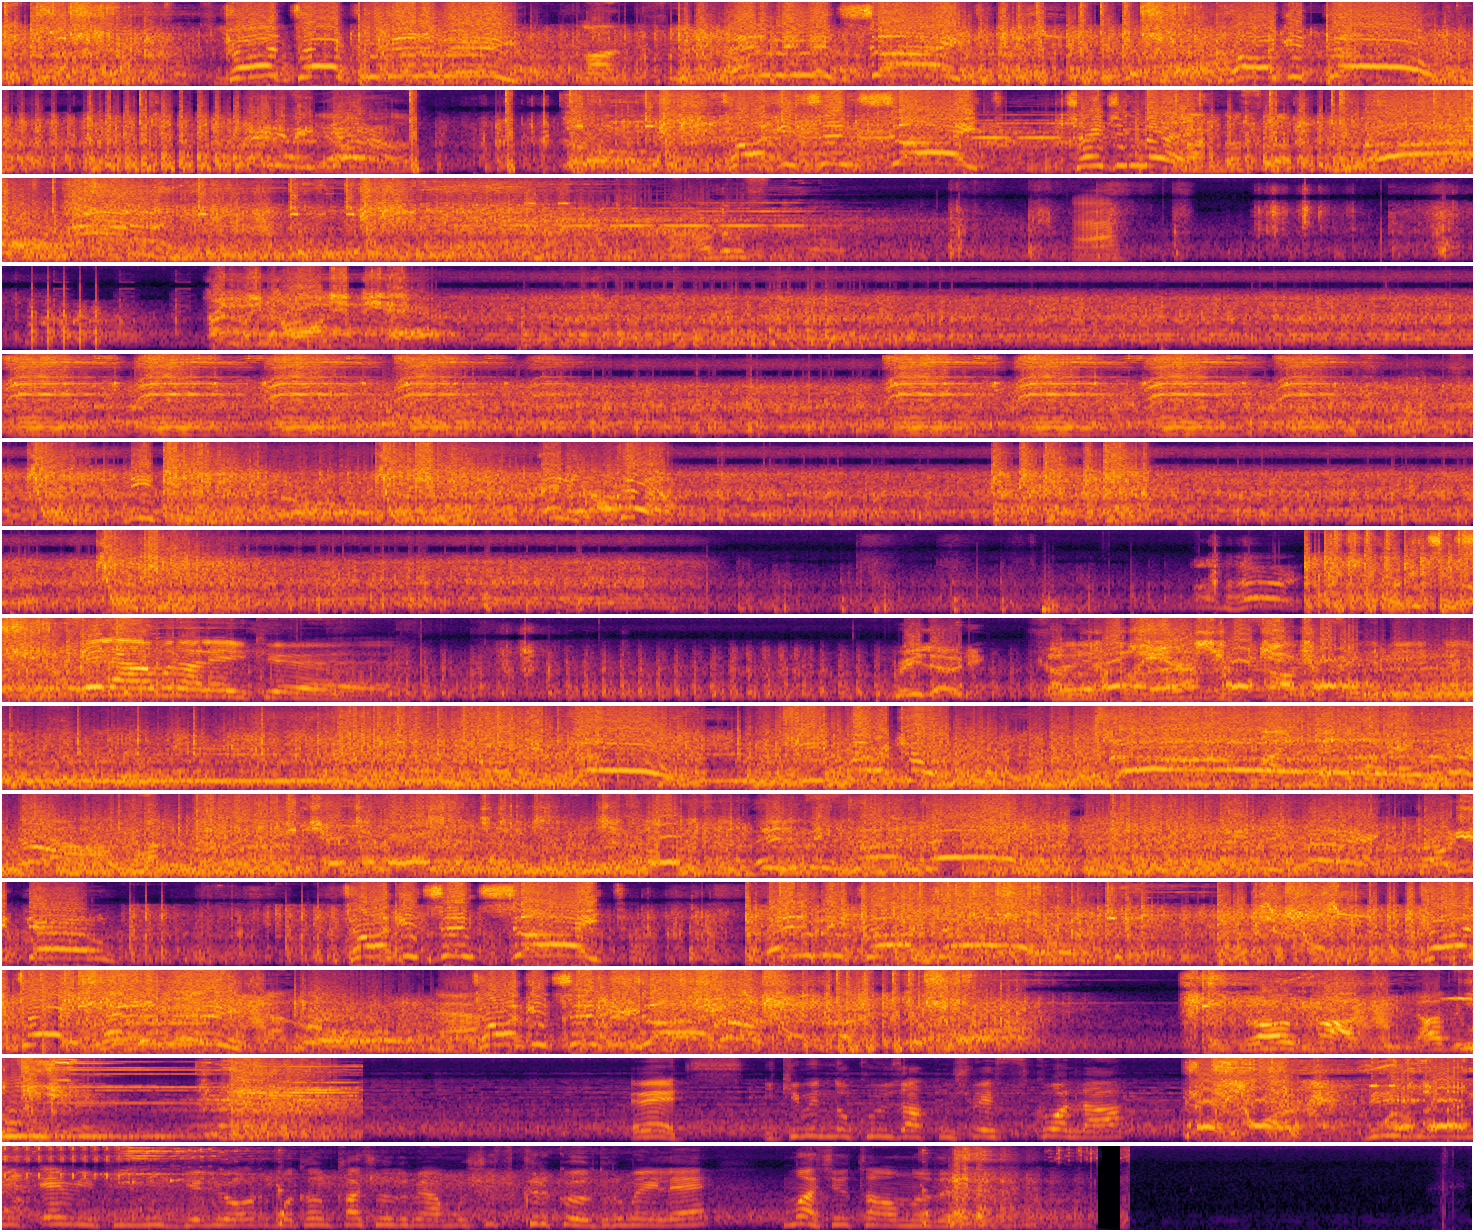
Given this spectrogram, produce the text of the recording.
Contact with enemy! Lan Enemy inside! Target down! Enemy ya. Target's in sight! Changing mag! Lan nasıl? Lan alır mısın alaikum. Reloading. Come yeah, Kral katil hadi bakalım. Evet 2965 skorla birinciliğimiz MVP'miz geliyor. Bakalım kaç öldürme yapmışız. 40 öldürmeyle maçı tamamladı.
